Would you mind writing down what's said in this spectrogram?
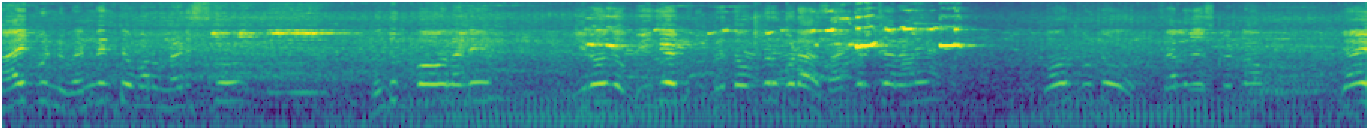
నాయకుడిని వెన్నంటే మనం నడుస్తూ ముందుకు పోవాలని ఈరోజు బీజేపీకి ప్రతి ఒక్కరు కూడా సహకరించాలని కోరుకుంటూ సెలవు తీసుకుంటాం జై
